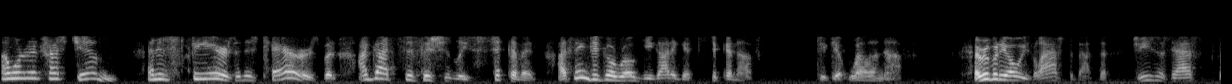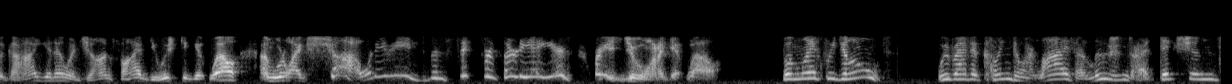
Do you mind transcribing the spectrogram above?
I wanted to trust Jim and his fears and his terrors, but I got sufficiently sick of it. I think to go rogue, you got to get sick enough to get well enough. Everybody always laughs about the Jesus asked the guy, you know, in John 5, do you wish to get well? And we're like, Shaw, what do you mean? He's been sick for 38 years. Where do you want to get well? But Mike, we don't. We rather cling to our lies, our illusions, our addictions,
